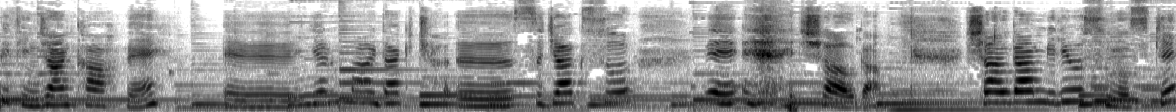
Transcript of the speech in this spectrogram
bir fincan kahve, e, yarım bardak e, sıcak su ve şalgam. Şalgam biliyorsunuz ki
